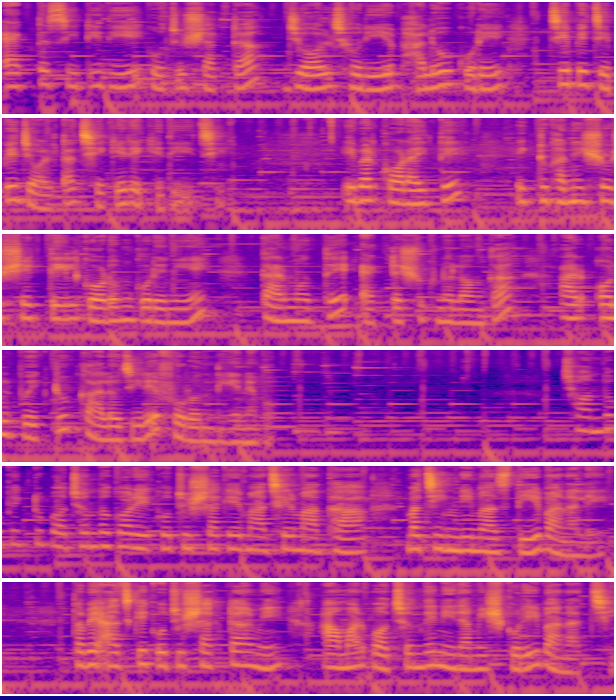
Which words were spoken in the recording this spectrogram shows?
একটা সিটি দিয়ে কচুর শাকটা জল ছড়িয়ে ভালো করে চেপে চেপে জলটা ছেঁকে রেখে দিয়েছি। এবার কড়াইতে একটুখানি সর্ষের তেল গরম করে নিয়ে তার মধ্যে একটা শুকনো লঙ্কা আর অল্প একটু কালো জিরে ফোড়ন দিয়ে নেব। ছন্দক একটু পছন্দ করে কচুর শাকে মাছের মাথা বা চিংড়ি মাছ দিয়ে বানালে। তবে আজকে কচুর শাকটা আমি আমার পছন্দে নিরামিষ করেই বানাচ্ছি।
